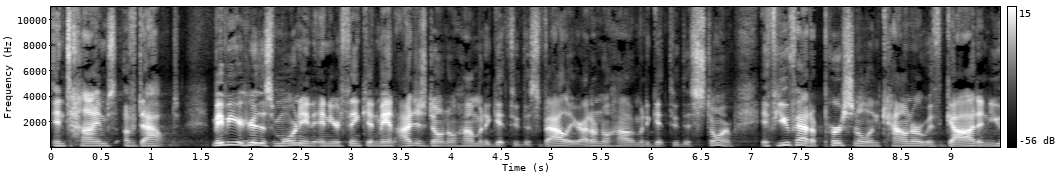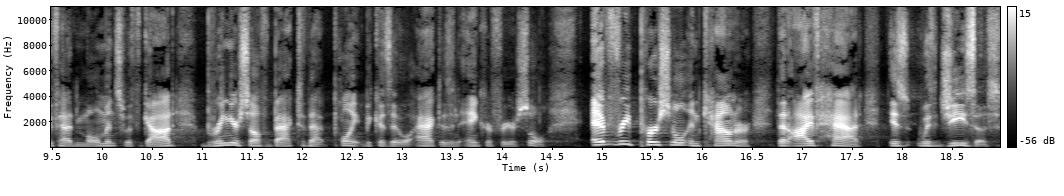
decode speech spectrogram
in times of doubt. Maybe you're here this morning and you're thinking, man, I just don't know how I'm going to get through this valley, or I don't know how I'm going to get through this storm. If you've had a personal encounter with God and you've had moments with God, bring yourself back to that point because it will act as an anchor for your soul. Every personal encounter that I've had is with Jesus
